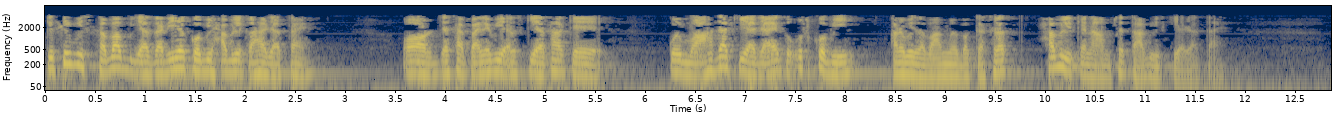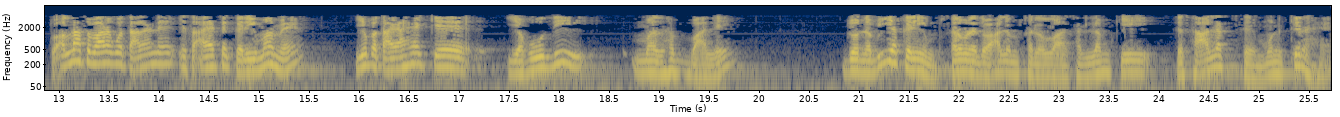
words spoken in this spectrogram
کسی بھی سبب یا ذریعے کو بھی حبل کہا جاتا ہے۔ اور جیسا پہلے بھی عرض کیا تھا کہ کوئی معاہدہ کیا جائے تو اس کو بھی عربی زبان میں بکثرت حبل کے نام سے تعبیر کیا جاتا ہے۔ تو اللہ تبارک و تعالیٰ نے اس آیت کریمہ میں یہ بتایا ہے کہ یہودی مذہب والے جو نبی کریم سرورد عالم صلی اللہ علیہ وسلم کی رسالت سے منکر ہیں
